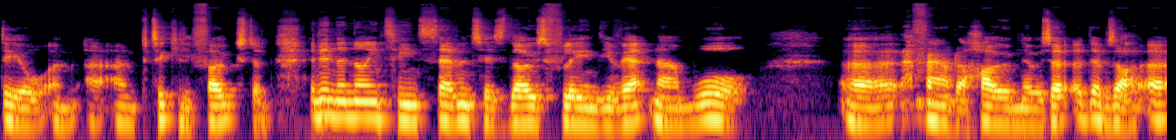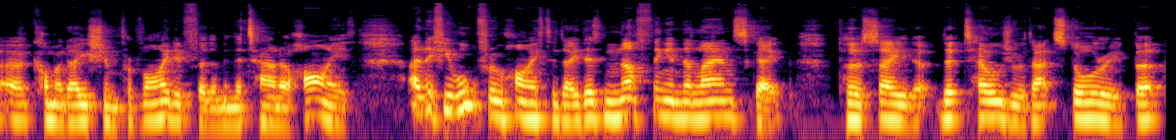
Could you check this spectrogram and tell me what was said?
Deal and, uh, and particularly Folkestone. And in the 1970s, those fleeing the Vietnam War uh, found a home. There was a there was a, a, accommodation provided for them in the town of Hythe. And if you walk through Hythe today, there's nothing in the landscape per se that, that tells you that story. But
